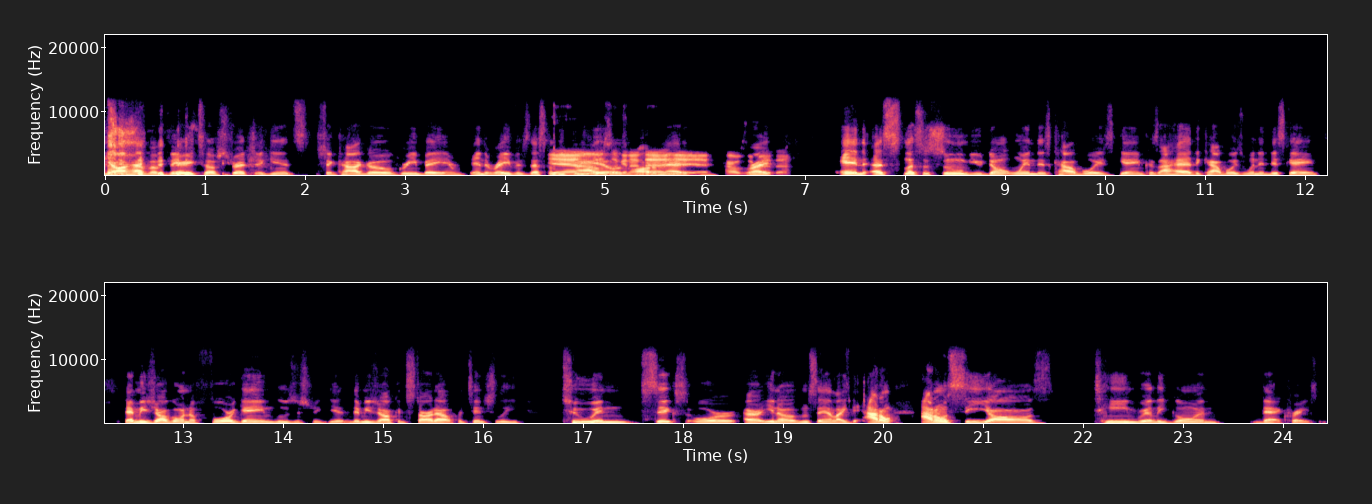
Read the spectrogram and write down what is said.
y'all have a very tough stretch against Chicago, Green Bay, and, and the Ravens. That's gonna Yeah, be was three L's looking at that. Yeah, yeah. I was looking right? at that. And as, let's assume you don't win this Cowboys game because I had the Cowboys winning this game. That means y'all going a four game losing streak. Yeah, That means y'all could start out potentially two and six, or or you know, what I'm saying like I don't I don't see y'all's team really going that crazy.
